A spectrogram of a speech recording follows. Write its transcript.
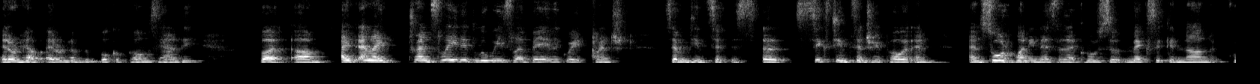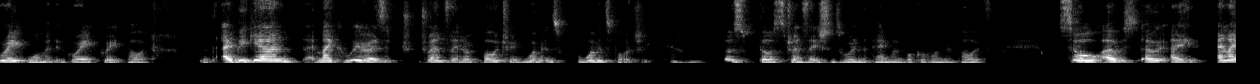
I don't have I don't have the book of poems handy, but um, I and I translated Louise Labé, the great French 17th, uh, 16th century poet, and and Sor Juana Inés de la Cruz, a Mexican nun, great woman, a great, great poet. I began my career as a translator of poetry, women's women's poetry. Mm-hmm. Those those translations were in the Penguin Book of Women Poets. So I was I, I and I,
